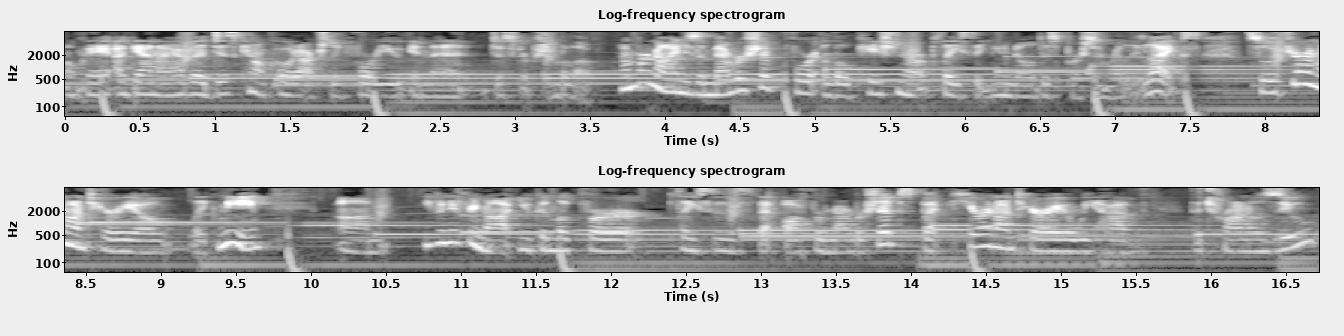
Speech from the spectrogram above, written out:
okay? Again, I have a discount code actually for you in the description below. Number nine is a membership for a location or a place that you know this person really likes. So if you're in Ontario, like me, um, even if you're not, you can look for places that offer memberships, but here in Ontario, we have the Toronto Zoo.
